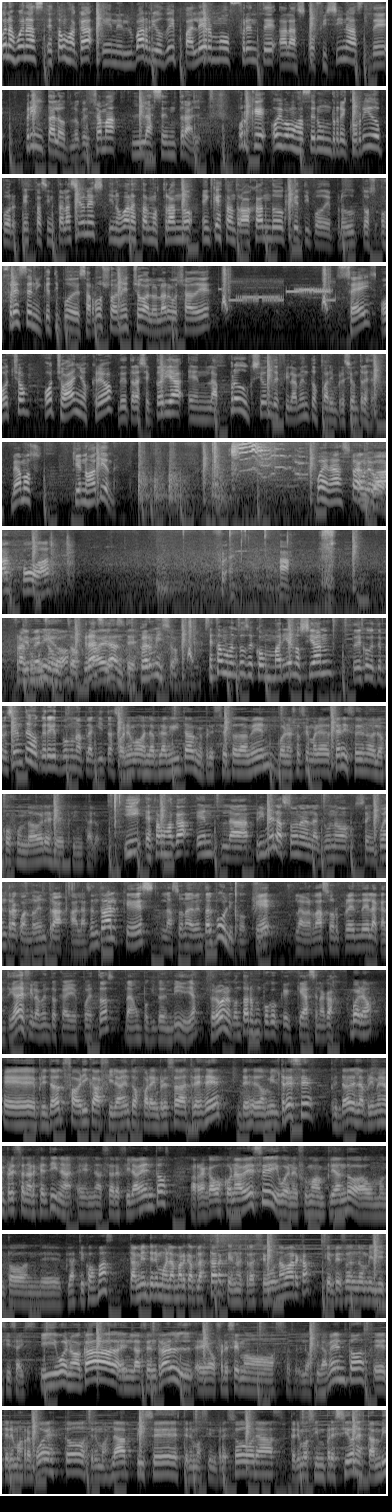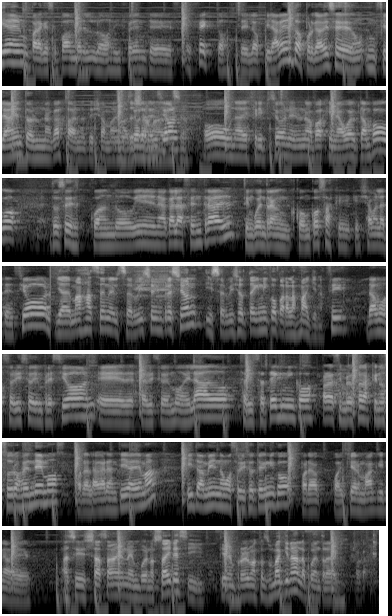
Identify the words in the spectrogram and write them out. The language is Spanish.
Buenas, buenas, estamos acá en el barrio de Palermo frente a las oficinas de Printalot, lo que se llama La Central. Porque hoy vamos a hacer un recorrido por estas instalaciones y nos van a estar mostrando en qué están trabajando, qué tipo de productos ofrecen y qué tipo de desarrollo han hecho a lo largo ya de 6, 8, 8 años creo de trayectoria en la producción de filamentos para impresión 3D. Veamos quién nos atiende. Buenas, ¿cómo le va? ¿Cómo va? Fra- ah. Franco, Bienvenido. mucho gusto. Gracias. Adelante. Permiso. Estamos entonces con Mariano Cian. ¿Te dejo que te presentes o querés que te ponga una plaquita? así? Ponemos la plaquita, me presento también. Bueno, yo soy Mariano Cian y soy uno de los cofundadores de Printalo. Y estamos acá en la primera zona en la que uno se encuentra cuando entra a la central, que es la zona de venta al público, que la verdad sorprende la cantidad de filamentos que hay expuestos, da un poquito de envidia. Pero bueno, contanos un poco qué, hacen acá. Bueno, eh, Printalot fabrica filamentos para impresoras 3D desde 2013. Printalot es la primera empresa en Argentina en hacer filamentos. Arrancamos con ABS y bueno, y fuimos ampliando a un montón de plásticos más. También tenemos la marca Plastar, que es nuestra segunda marca, que empezó en 2016. Y bueno, acá en la central eh, ofrecemos los filamentos, eh, tenemos repuestos, tenemos lápices, tenemos impresoras, tenemos impresiones también para que se puedan ver los diferentes efectos de los filamentos, porque a veces un, un filamento en una caja no te llama demasiado la llama la atención, atención. o una descripción en una página web tampoco. Entonces, cuando vienen acá a la central, se encuentran con cosas que, que llaman la atención. Y además hacen el servicio de impresión y servicio técnico para las máquinas. Sí, damos servicio de impresión, eh, de servicio de modelado, servicio técnico para las impresoras que nosotros vendemos, para la garantía y demás. Y también damos servicio técnico para cualquier máquina de... Así ya saben, en Buenos Aires, si tienen problemas con su máquina, la pueden traer aquí.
